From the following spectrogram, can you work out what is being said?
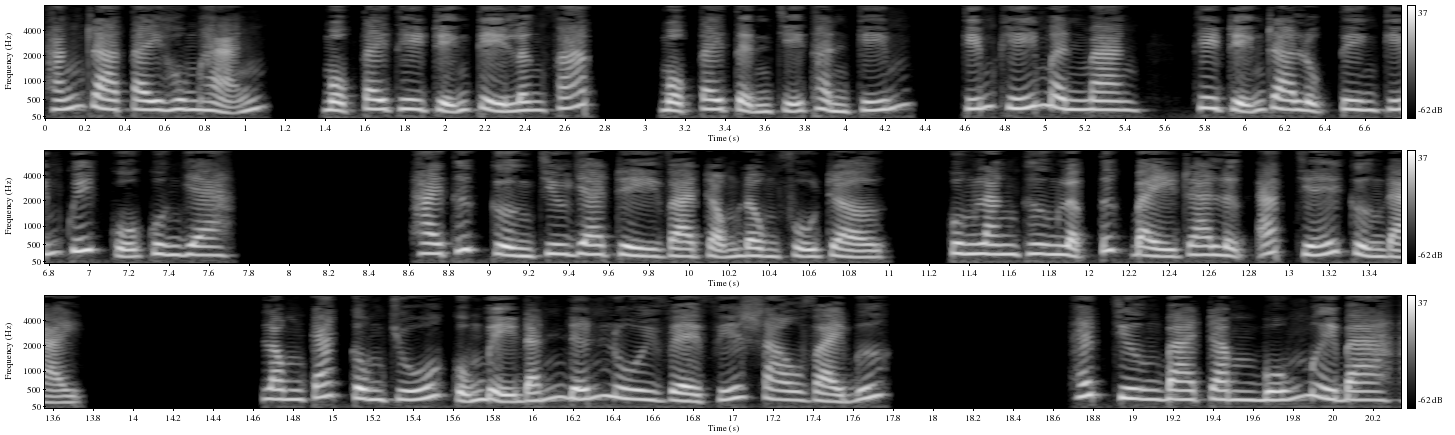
Hắn ra tay hung hãn, một tay thi triển kỳ lân pháp, một tay tịnh chỉ thành kiếm, kiếm khí mênh mang, thi triển ra lục tiên kiếm quyết của quân gia. Hai thức cường chiêu gia trì và trọng đồng phụ trợ, quân lăng thương lập tức bày ra lực áp chế cường đại. Long các công chúa cũng bị đánh đến lui về phía sau vài bước. Hết chương 343.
